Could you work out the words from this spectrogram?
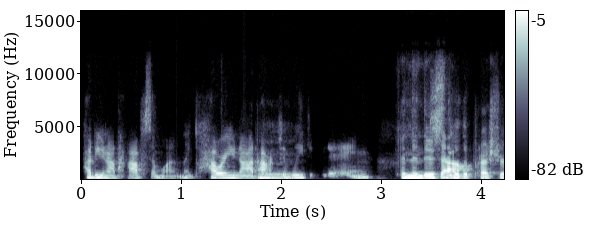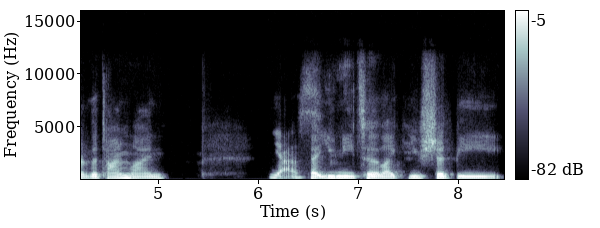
how do you not have someone like how are you not mm. actively dating and then there's so, still the pressure of the timeline yes that you need to like you should be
